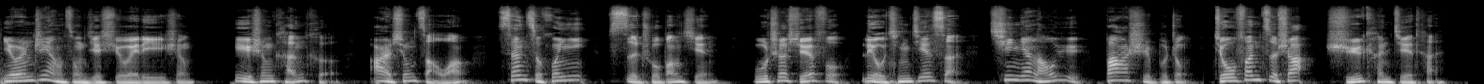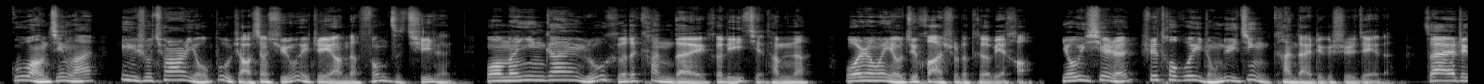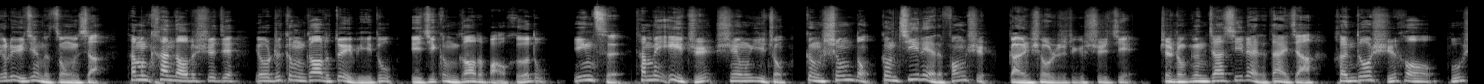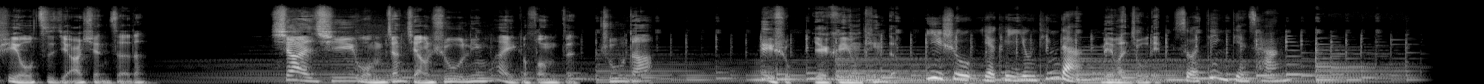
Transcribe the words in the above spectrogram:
有人这样总结徐渭的一生：一生坎坷，二兄早亡，三次婚姻，四处帮闲，五车学富，六亲皆散，七年牢狱，八世不中，九番自杀，十堪嗟叹。古往今来，艺术圈有不少像徐渭这样的疯子奇人，我们应该如何的看待和理解他们呢？我认为有句话说的特别好：有一些人是透过一种滤镜看待这个世界的。在这个滤镜的作用下，他们看到的世界有着更高的对比度以及更高的饱和度，因此他们一直是用一种更生动、更激烈的方式感受着这个世界。这种更加激烈的代价，很多时候不是由自己而选择的。下一期我们将讲述另外一个疯子朱耷。艺术也可以用听的，艺术也可以用听的。每晚九点，锁定典藏。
